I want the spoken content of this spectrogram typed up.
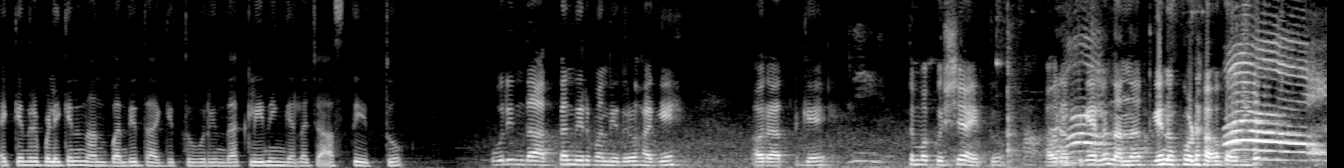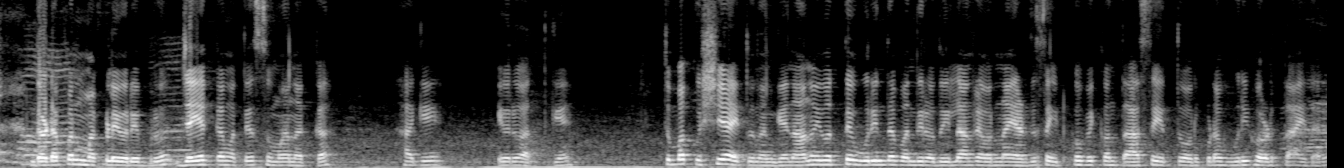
ಯಾಕೆಂದರೆ ಬೆಳಿಗ್ಗೆ ನಾನು ಬಂದಿದ್ದಾಗಿತ್ತು ಊರಿಂದ. ಕ್ಲೀನಿಂಗ್ ಎಲ್ಲ ಜಾಸ್ತಿ ಇತ್ತು. ಊರಿಂದ ಅಕ್ಕಂದಿರು ಬಂದಿದ್ದರು ಹಾಗೆ ಅವರ ಅತ್ತಿಗೆ ತುಂಬ ಖುಷಿ ಆಯಿತು. ಅವ್ರ ಅತ್ತಿಗೆ ಎಲ್ಲ ನನ್ನ ಅತ್ತಿಗೆನೂ ಕೂಡ ದೊಡ್ಡಪ್ಪನ ಮಕ್ಕಳು ಇವರಿಬ್ಬರು ಜಯಕ್ಕ ಮತ್ತು ಸುಮಾನಕ್ಕ. ಅಕ್ಕ ಹಾಗೆ ಇವರು ಅತ್ತಿಗೆ ತುಂಬ ಖುಷಿ ಆಯಿತು ನನಗೆ. ನಾನು ಇವತ್ತೇ ಊರಿಂದ ಬಂದಿರೋದು. ಇಲ್ಲಾಂದರೆ ಅವ್ರನ್ನ ಎರಡು ದಿವಸ ಇಟ್ಕೋಬೇಕು ಅಂತ ಆಸೆ ಇತ್ತು. ಅವರು ಕೂಡ ಊರಿಗೆ ಹೊರಡ್ತಾ ಇದ್ದಾರೆ.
